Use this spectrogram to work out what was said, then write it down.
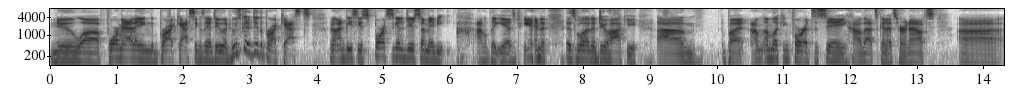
new uh, formatting broadcasting is going to do, and who's going to do the broadcasts. You know, NBC Sports is going to do some. Maybe I don't think ESPN is willing to do hockey. Um, but I'm, I'm looking forward to seeing how that's going to turn out, uh,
